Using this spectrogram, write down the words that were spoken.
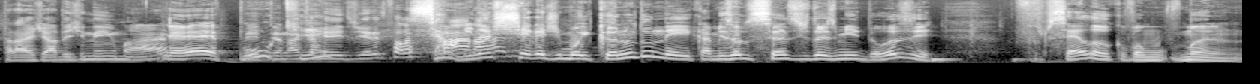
Trajada de Neymar. É, pô, Metendo a que- carretilha e fala, Se a mina "Caralho." chega de moicano do Ney, camisa do Santos de 2012, você é louco, vamos, mano,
